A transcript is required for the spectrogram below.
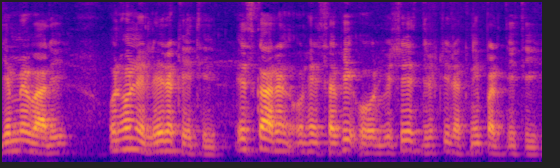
जिम्मेवारी उन्होंने ले रखी थी। इस कारण उन्हें सभी ओर विशेष दृष्टि रखनी पड़ती थी।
